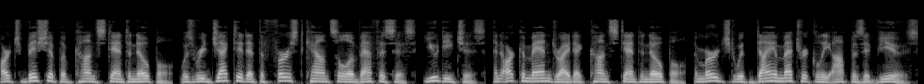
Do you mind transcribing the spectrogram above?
Archbishop of Constantinople, was rejected at the First Council of Ephesus. Eutyches, an archimandrite at Constantinople, emerged with diametrically opposite views.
